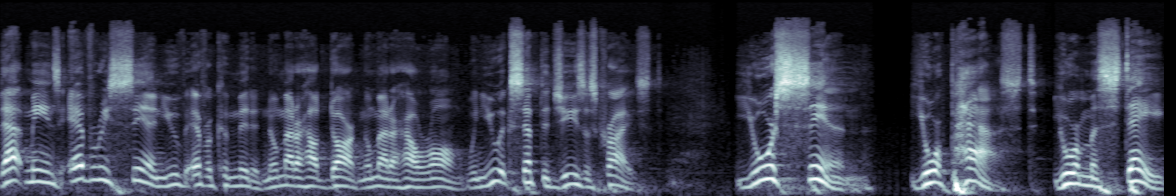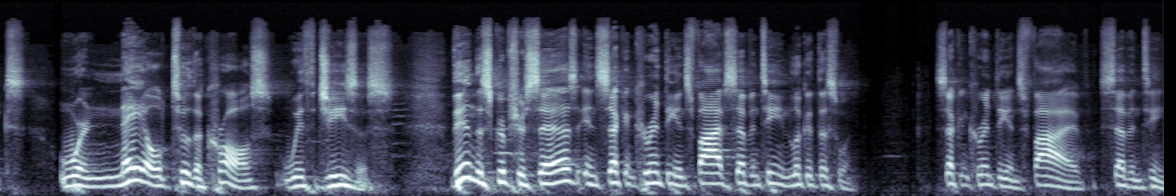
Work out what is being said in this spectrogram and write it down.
That means every sin you've ever committed, no matter how dark, no matter how wrong, when you accepted Jesus Christ, your sin, your past, your mistakes were nailed to the cross with Jesus. Then the scripture says in Second Corinthians 5 17, look at this one. Second Corinthians 5 17.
